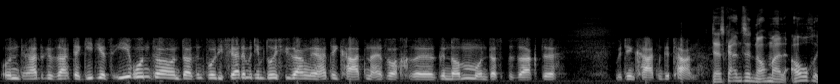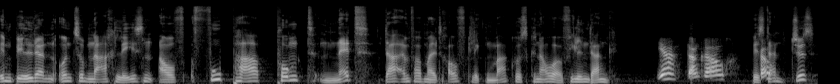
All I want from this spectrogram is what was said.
und hat gesagt, er geht jetzt eh runter und da sind wohl die Pferde mit ihm durchgegangen. Er hat die Karten einfach äh, genommen und das besagte mit den Karten getan. Das Ganze nochmal auch in Bildern und zum Nachlesen auf fupa.net. Da einfach mal draufklicken. Markus Knauer, vielen Dank. Ja, danke auch. Bis Ciao. dann. Tschüss.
